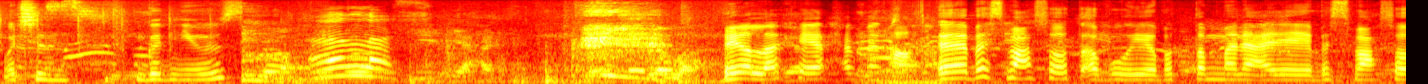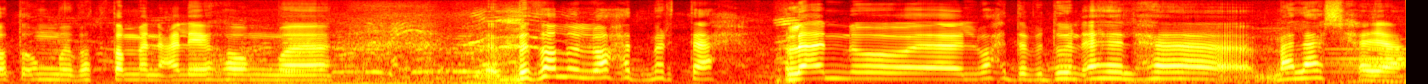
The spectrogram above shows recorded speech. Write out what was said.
which is good news. يلا. خير حبيبتي آه، بسمع صوت ابويا بطمن عليه بسمع صوت أمي بطمن عليهم آه، بظل الواحد مرتاح لأنه الوحدة بدون أهلها ما لهاش حياة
